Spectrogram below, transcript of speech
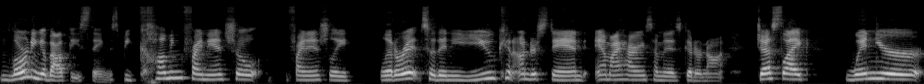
learning about these things, becoming financial financially literate so then you can understand am I hiring somebody that's good or not? Just like when you're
